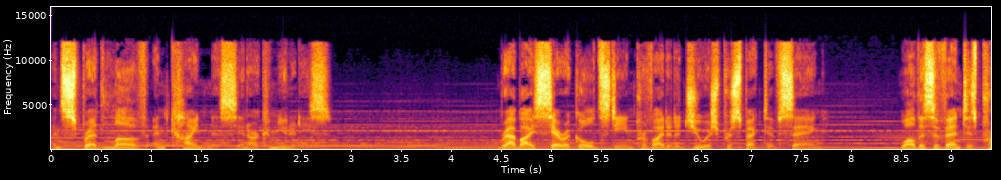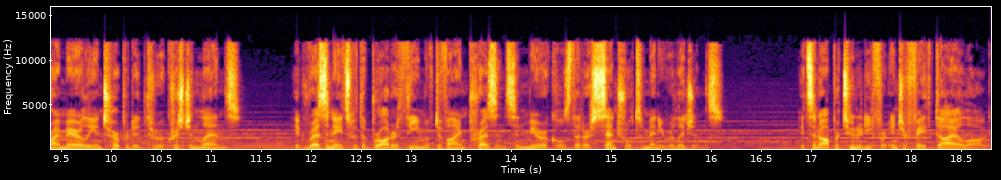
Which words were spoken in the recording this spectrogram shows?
and spread love and kindness in our communities. Rabbi Sarah Goldstein provided a Jewish perspective, saying, while this event is primarily interpreted through a Christian lens, it resonates with the broader theme of divine presence and miracles that are central to many religions. It's an opportunity for interfaith dialogue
